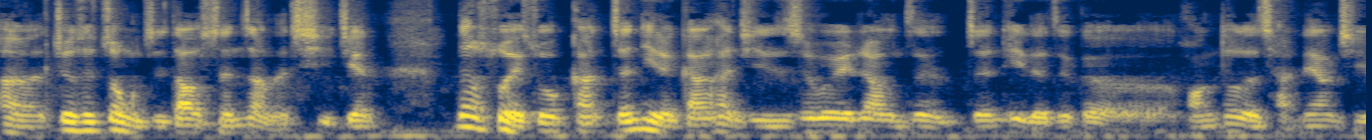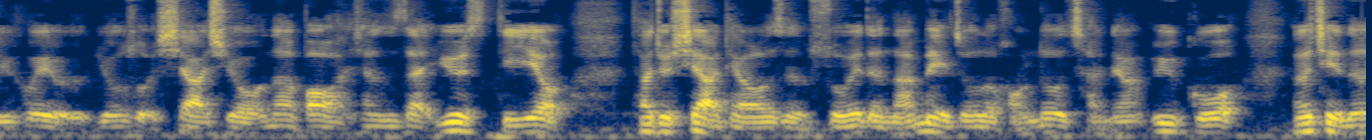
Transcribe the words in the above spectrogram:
呃，就是种植到生长的期间。那所以说干整体的干旱其实是会让这整体的这个黄豆的产量其实会有有所下修。那包含像是在 USDL，它就下调了这所谓的南美洲的黄豆产量预估，而且呢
